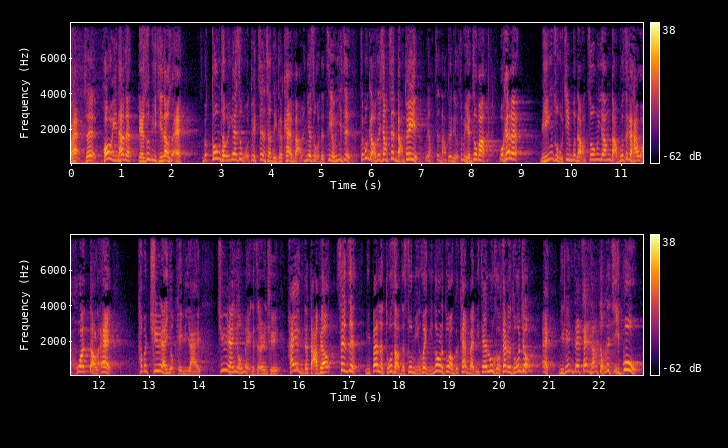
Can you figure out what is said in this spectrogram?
喂，所以侯友宜他的脸书笔提到说，哎，什么公投应该是我对政策的一个看法，应该是我的自由意志，怎么搞得像政党对立？我想政党对立有这么严重吗？我看了民主进步党中央党部这个，还我昏倒了，哎，他们居然有 KPI。居然有每个责任区，还有你的达标，甚至你办了多少的说明会，你弄了多少个看板，你在路口站了多久？哎，你连你在菜场走了几步，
